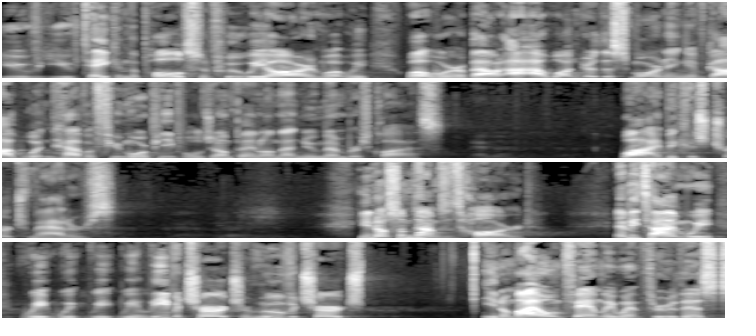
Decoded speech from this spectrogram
you've, you've taken the pulse of who we are and what, we, what we're about. I, I wonder this morning if God wouldn't have a few more people jump in on that new members class. Why? Because church matters. You know, sometimes it's hard. Anytime we, we, we, we leave a church or move a church, you know, my own family went through this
